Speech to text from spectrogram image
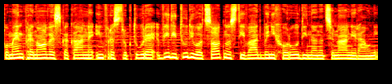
pomen prenove skakalne infrastrukture vidi tudi v odsotnosti vadbenih orodij na nacionalni ravni.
